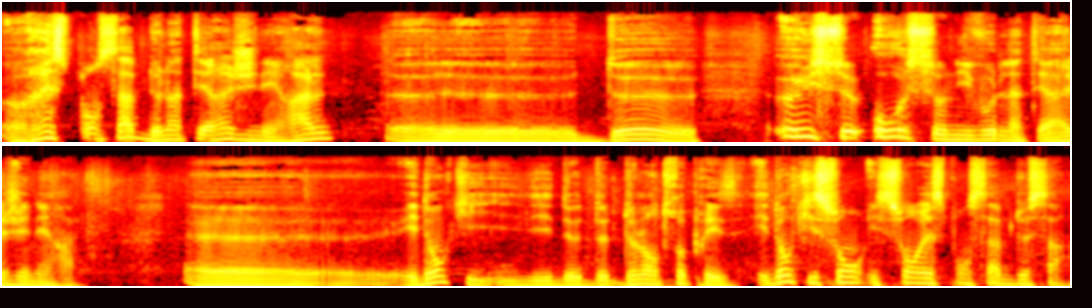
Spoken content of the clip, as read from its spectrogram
responsables de l'intérêt général euh, eux ils se haussent au niveau de l'intérêt général. Euh, et donc de, de, de l'entreprise. Et donc ils sont ils sont responsables de ça.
